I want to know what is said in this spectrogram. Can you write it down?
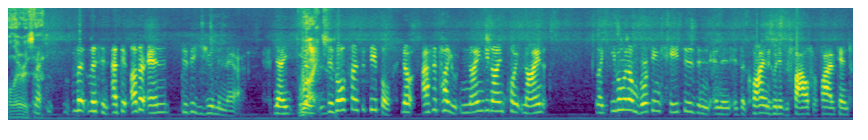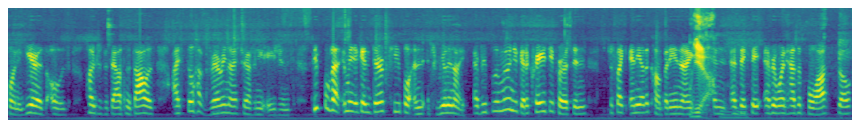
well, there is that. Li- listen, at the other end, there's a human there. Now, you know, there's all kinds of people. Now, I have to tell you, 99.9, like, even when I'm working cases and, and it's a client who didn't file for 5, 10, 20 years, owes hundreds of thousands of dollars, I still have very nice revenue agents. People that, I mean, again, they're people, and it's really nice. Every blue moon, you get a crazy person, just like any other company. And I, Yeah. and as they say, everyone has a boss. So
